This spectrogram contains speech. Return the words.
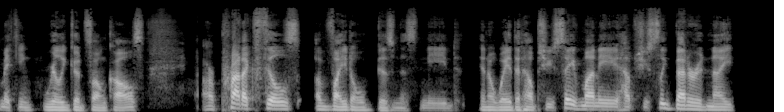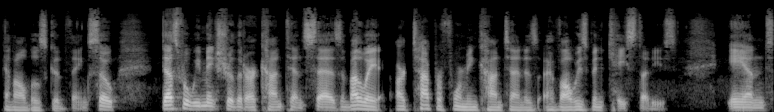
making really good phone calls our product fills a vital business need in a way that helps you save money helps you sleep better at night and all those good things so that's what we make sure that our content says. And by the way, our top performing content is have always been case studies. And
